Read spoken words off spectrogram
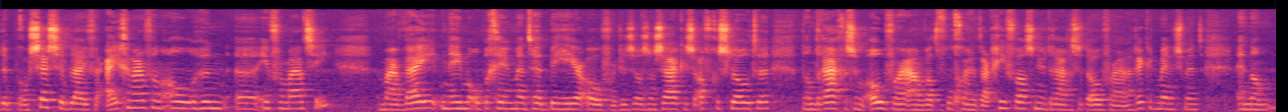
de processen blijven eigenaar van al hun informatie. Maar wij nemen op een gegeven moment het beheer over. Dus als een zaak is afgesloten, dan dragen ze hem over aan wat vroeger het archief was. Nu dragen ze het over aan recordmanagement. En dan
